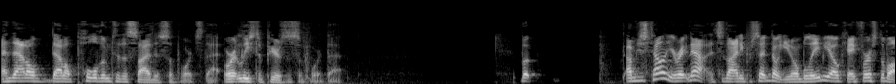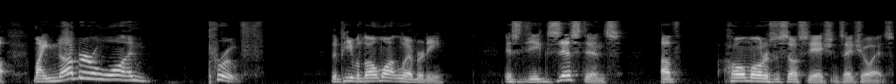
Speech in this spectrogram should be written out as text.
and that'll that'll pull them to the side that supports that, or at least appears to support that. But I'm just telling you right now, it's 90% don't. You don't believe me? Okay, first of all, my number one proof that people don't want liberty is the existence of homeowners associations, HOAs.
